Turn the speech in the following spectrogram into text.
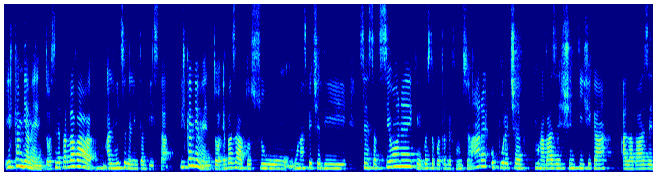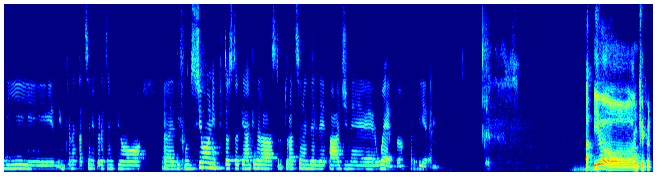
il cambiamento, se ne parlava all'inizio dell'intervista, il cambiamento è basato su una specie di sensazione che questo potrebbe funzionare oppure c'è una base scientifica alla base di implementazioni, per esempio, eh, di funzioni piuttosto che anche della strutturazione delle pagine web, per dire? Io anche per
